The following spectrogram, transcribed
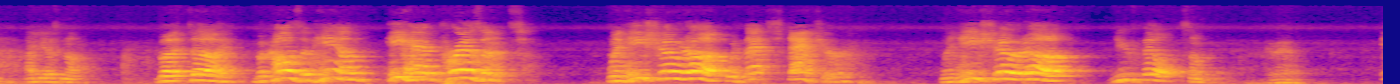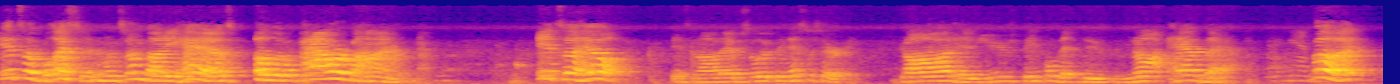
I guess not. But uh, because of him, he had presence. When he showed up with that stature, when he showed up, you felt something. Amen. It's a blessing when somebody has a little power behind them. It's a help. It's not absolutely necessary. God has used people that do not have that. But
